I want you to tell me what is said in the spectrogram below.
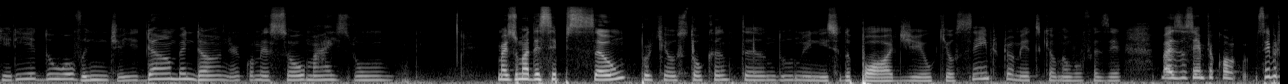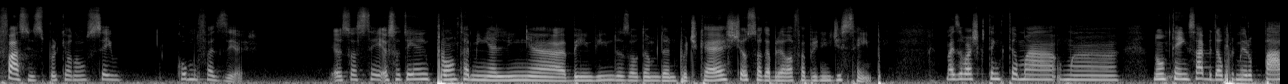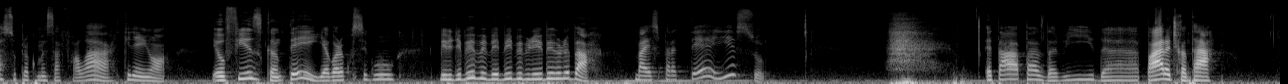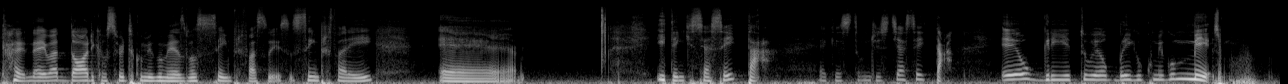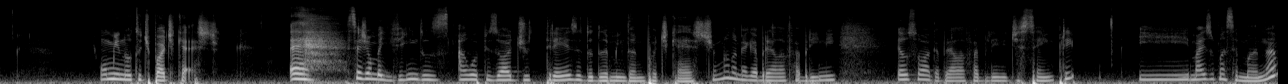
querido ouvinte, Dumb and Donner, começou mais um mais uma decepção, porque eu estou cantando no início do pod, o que eu sempre prometo que eu não vou fazer. Mas eu sempre, sempre faço isso, porque eu não sei como fazer. Eu só sei, eu só tenho pronta a minha linha Bem-vindos ao Dumb Done Podcast. Eu sou a Gabriela Fabrini de sempre. Mas eu acho que tem que ter uma. uma não tem, sabe, dar o primeiro passo para começar a falar? Que nem, ó. Eu fiz, cantei e agora consigo. Mas para ter isso. Etapas da vida. Para de cantar! Eu adoro que eu surto comigo mesmo. Eu sempre faço isso. Sempre farei. É... E tem que se aceitar. É questão de se aceitar. Eu grito, eu brigo comigo mesmo. Um minuto de podcast. É, sejam bem-vindos ao episódio 13 do Domindano Podcast. Meu nome é Gabriela Fabrini, eu sou a Gabriela Fabrini de sempre. E mais uma semana.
